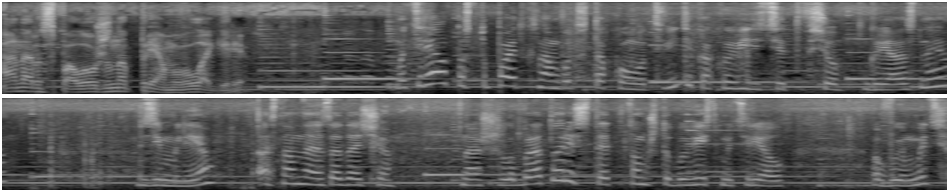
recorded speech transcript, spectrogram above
Она расположена прямо в лагере. Материал поступает к нам вот в таком вот виде. Как вы видите, это все грязное, в земле. Основная задача нашей лаборатории состоит в том, чтобы весь материал вымыть,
